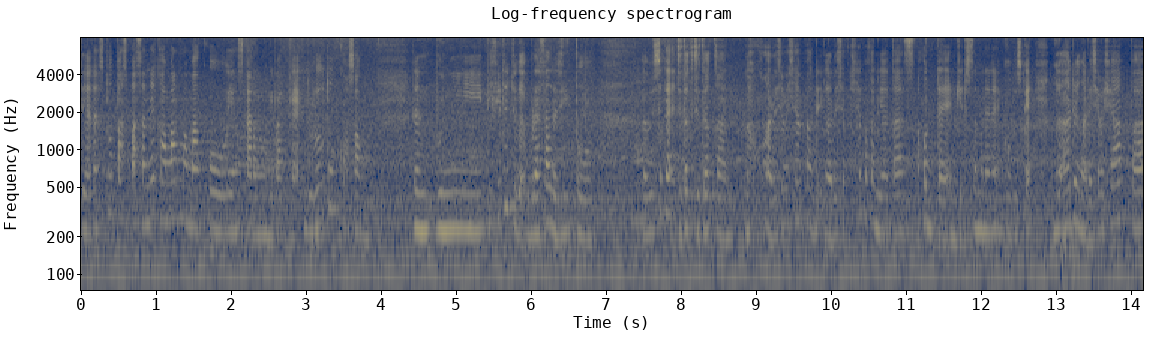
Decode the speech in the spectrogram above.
di atas tuh pas-pasannya kamar mamaku yang sekarang dipakai. Dulu tuh kosong. Dan bunyi TV itu juga berasal dari situ. Habis itu kayak jedak-jedakan. Loh kok nggak ada siapa-siapa dek? Nggak ada siapa-siapa kan di atas. Aku ditanyain gitu sama nenekku. Habis itu kayak nggak ada nggak ada siapa-siapa.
